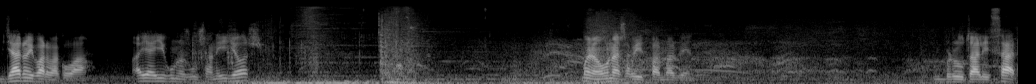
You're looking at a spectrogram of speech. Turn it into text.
Ya no hay barbacoa. Hay ahí unos gusanillos. Bueno, unas avispas más bien. Brutalizar.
